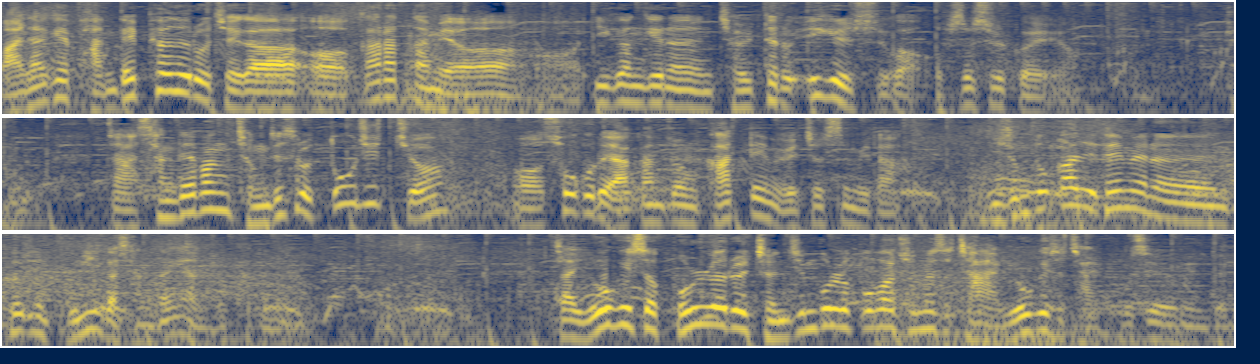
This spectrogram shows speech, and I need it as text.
만약에 반대편으로 제가 어, 깔았다면 어, 이 경기는 절대로 이길 수가 없었을 거예요. 자 상대방 정제수를 또 짓죠. 어, 속으로 약간 좀 갓댐이 외쳤습니다. 이 정도까지 되면은 그런 분위기가 상당히 안 좋거든요. 자 여기서 볼러를 전진 볼러 뽑아주면서 자 여기서 잘 보세요 여러분들.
